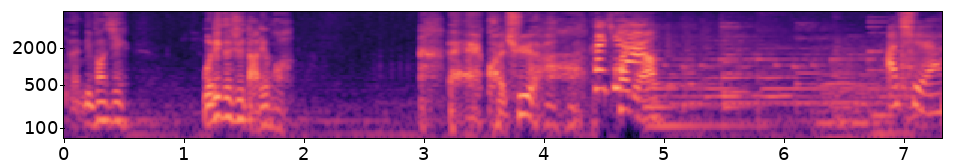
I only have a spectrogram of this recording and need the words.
呃你放心，我立刻去打电话。哎，快去啊！快去啊！阿雪啊，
